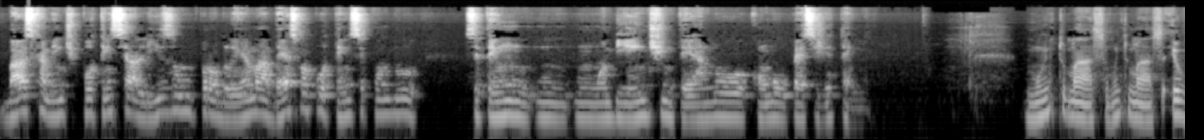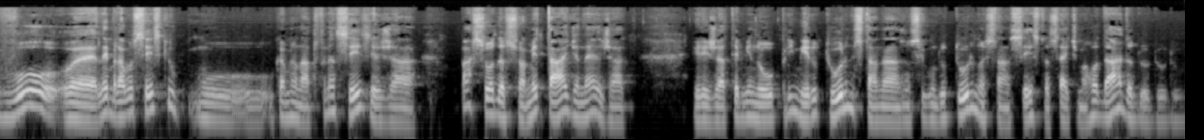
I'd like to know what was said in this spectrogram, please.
basicamente potencializa um problema, a décima potência, quando você tem um, um, um ambiente interno como o PSG tem. Muito massa, muito massa. Eu vou é, lembrar vocês que o, o, o, campeonato francês ele já passou da sua metade, né? Já, ele já terminou o primeiro turno, está na, no segundo turno, está na sexta, sétima rodada do, do, do,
